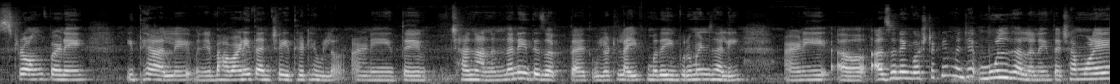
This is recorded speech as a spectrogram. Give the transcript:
स्ट्रॉंगपणे इथे आले म्हणजे भावाने त्यांच्या इथे ठेवलं आणि ते छान आनंदाने इथे जगतायत. उलट लाईफमध्ये इम्प्रूव्हमेंट झाली आणि अजून एक गोष्ट की म्हणजे मूल झालं नाही. त्याच्यामुळे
